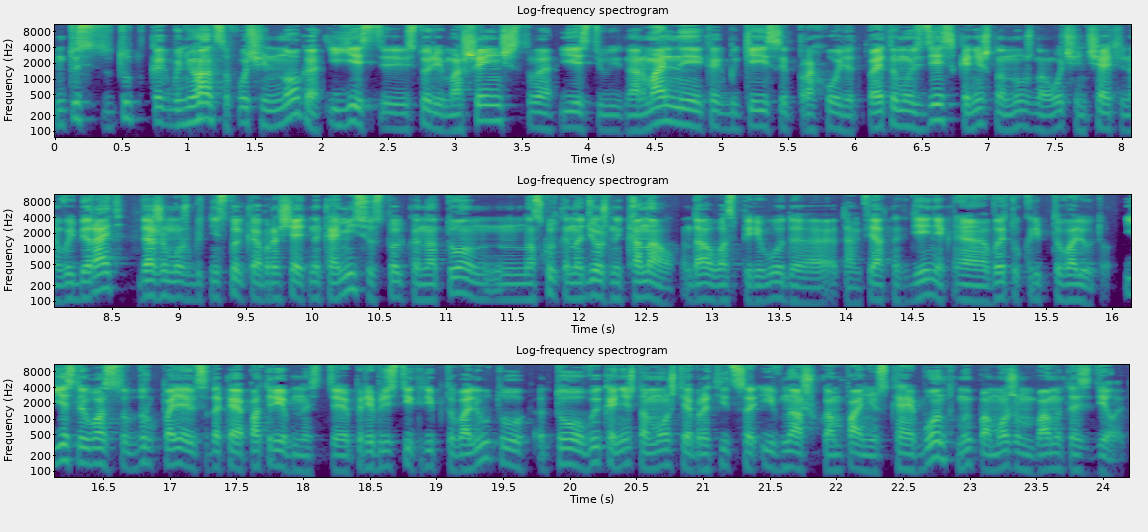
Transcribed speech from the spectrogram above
Ну, то есть, тут как бы нюансов очень много, и есть истории мошенничества, есть и нормальные как бы кейсы проходят, поэтому здесь, конечно, нужно очень тщательно выбирать, даже, может быть, не столько обращать на комиссию, столько на то, насколько надежный канал, да, у вас перевода там фиатных денег э, в эту криптовалюту. Если у вас вдруг появится такая потребность э, приобрести криптовалюту, то вы, конечно, можете обратиться и в нашу компанию Skybond, мы поможем вам это сделать.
